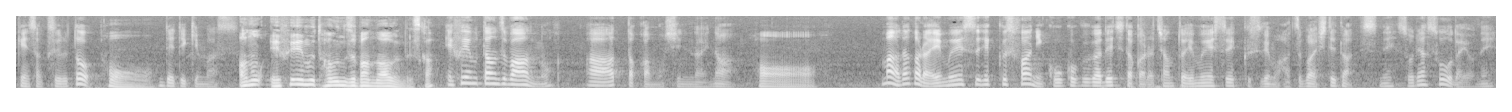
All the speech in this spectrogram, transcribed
検索すると出てきます。あの FM タウンズ版の合うんですか？FM タウンズ版あんの？ああったかもしんないな。はまあだから MSX ファンに広告が出てたからちゃんと MSX でも発売してたんですね。そりゃそうだよね。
